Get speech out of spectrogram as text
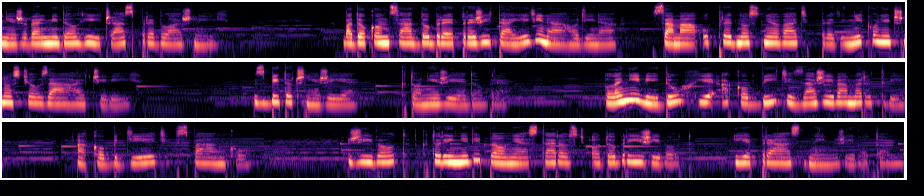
než veľmi dlhý čas pre vlažných. Ba dokonca dobre prežitá jediná hodina sa má uprednostňovať pred nekonečnosťou záhalčivých. Zbytočne žije, kto nežije dobre. Lenivý duch je ako byť zažíva mŕtvy, ako bdieť v spánku. Život, ktorý nevyplňa starosť o dobrý život – je prázdnym životom.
